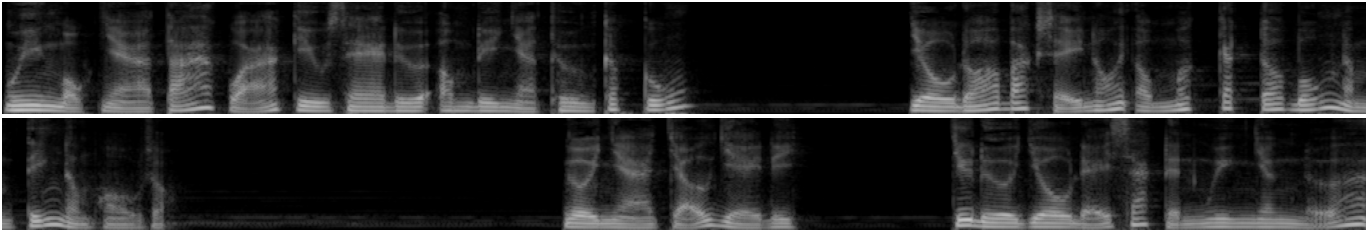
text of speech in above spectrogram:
Nguyên một nhà tá quả kêu xe đưa ông đi nhà thương cấp cứu. Vô đó bác sĩ nói ông mất cách đó 4-5 tiếng đồng hồ rồi. Người nhà chở về đi, Chứ đưa vô để xác định nguyên nhân nữa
